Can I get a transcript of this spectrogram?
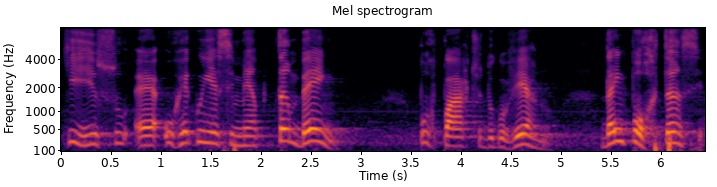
que isso é o reconhecimento também por parte do governo da importância,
